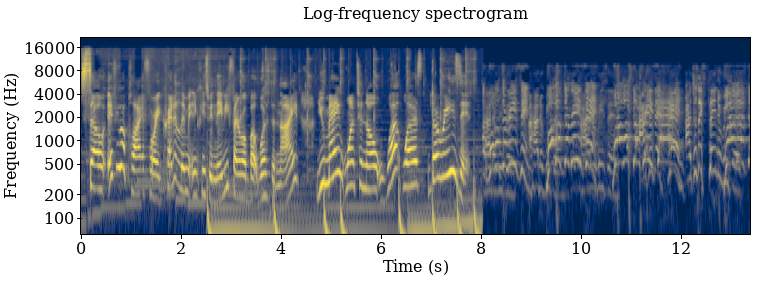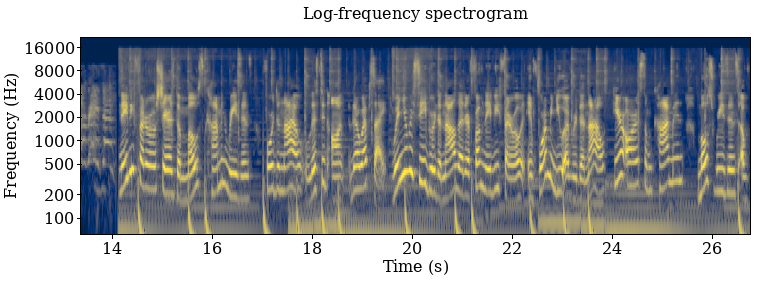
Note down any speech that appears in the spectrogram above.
So if you apply for a credit limit increase with Navy Federal but was denied, you may want to know what was the reason. What was the reason? The I reason? reason. What was the I reason? just explained. I just explained the reason. What was the reason? Navy Federal shares the most common reasons for denial listed on their website. When you receive your denial letter from Navy Federal informing you of your denial, here are some common most reasons of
